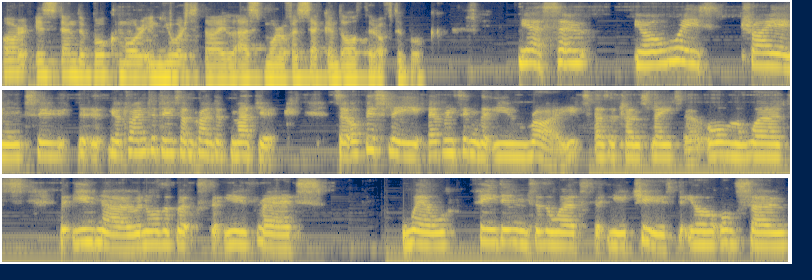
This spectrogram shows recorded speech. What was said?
or is then the book more in your style as more of a second author of the book? Yeah, so you're always trying to you're trying to do some kind of magic so obviously everything that you write as a translator all the words that you know and all the books that you've read will feed into the words that you choose, but you're also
